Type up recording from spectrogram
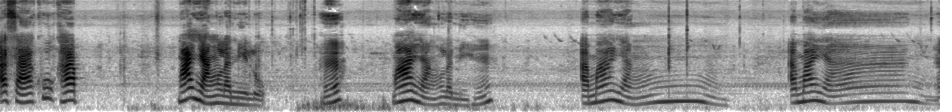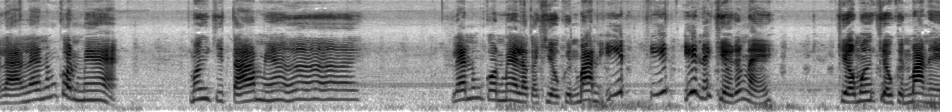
อาสาครู่ครับ มาหยังล่ะนี่ลูกฮะมาหยังล่ะนี่ฮะอามาหยังอามาหยังหลานแล่น้ำก้นแม่เมึงจิตามแม่เอ้ยแล่น้ำก้นแม่แล้วก็เขียวขึ้นบ้านอีดอีดอีดไหนเขียวจังไหนเขียวมึงเขียวขึ้นบ้านให้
